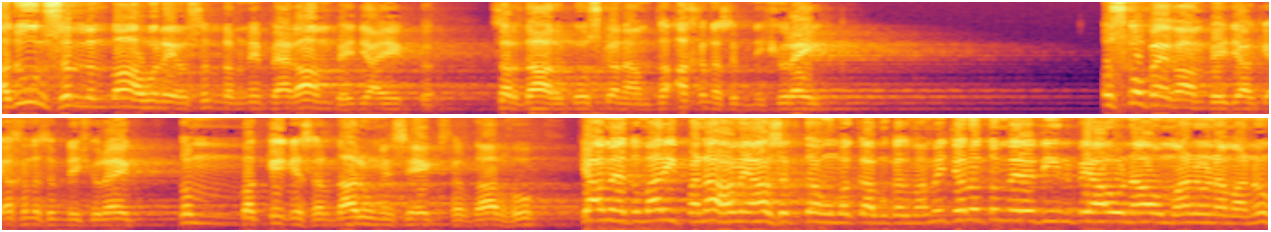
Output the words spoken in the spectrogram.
حضور صلی اللہ علیہ وسلم نے پیغام بھیجا ایک سردار کو، اس کا نام تھا اخنس ابن شریک۔ اس کو پیغام بھیجا کہ اخنس ابن شریک، تم مکے کے سرداروں میں سے ایک سردار ہو۔ کیا میں تمہاری پناہ میں آ سکتا ہوں مکہ مقدمہ میں؟ چلو تم میرے دین پہ آؤ، نہ آؤ، مانو نہ مانو۔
